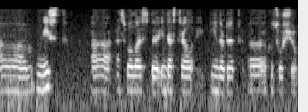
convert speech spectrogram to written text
um, NIST, uh, as well as the Industrial Internet uh, Consortium.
